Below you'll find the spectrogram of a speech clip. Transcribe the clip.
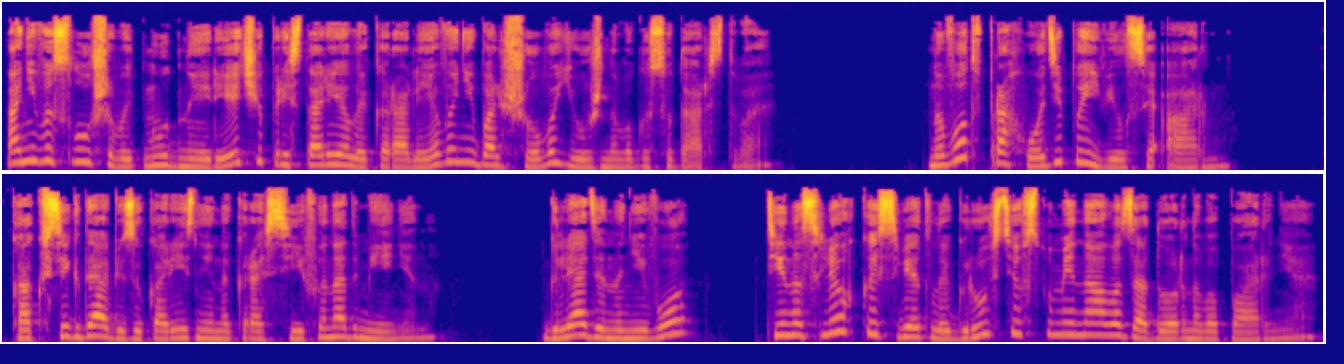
а не выслушивать нудные речи престарелой королевы небольшого южного государства. Но вот в проходе появился Арм. Как всегда безукоризненно красив и надменен. Глядя на него, Тина с легкой светлой грустью вспоминала задорного парня,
